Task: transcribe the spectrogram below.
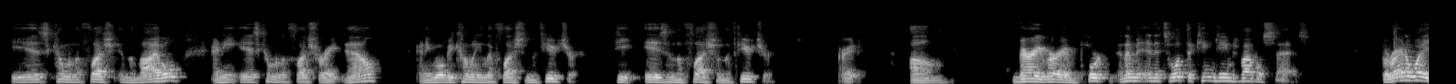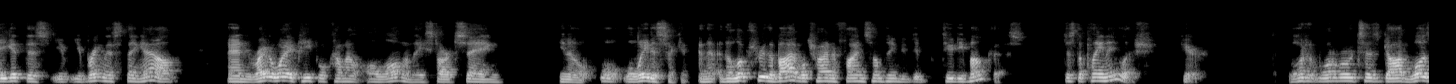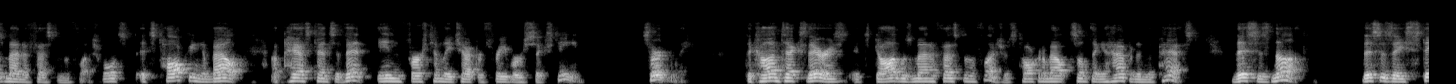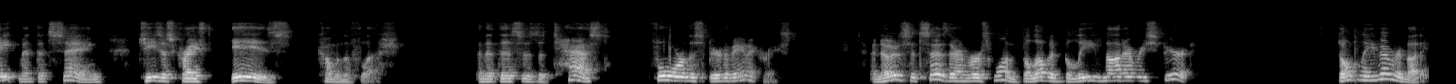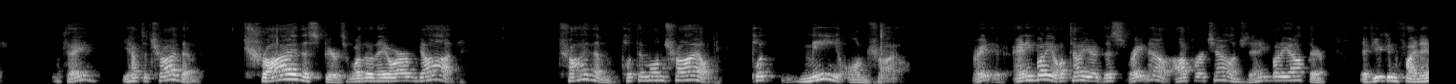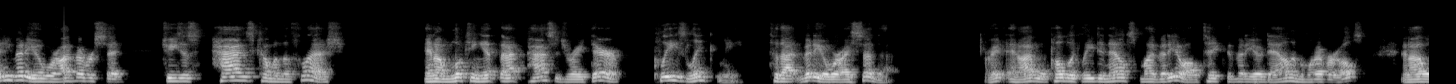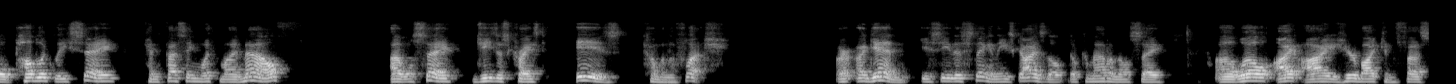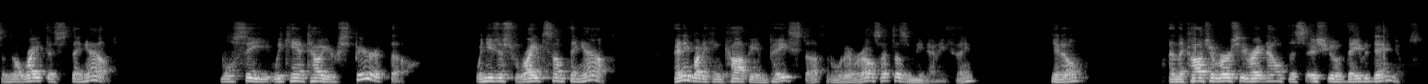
He is come in the flesh in the Bible, and he is come in the flesh right now, and he will be coming in the flesh in the future. He is in the flesh in the future. All right. Um, very, very important. And I mean, and it's what the King James Bible says. But right away, you get this, you, you bring this thing out, and right away, people come along and they start saying, you know, well, well wait a second. And they look through the Bible trying to find something to, de- to debunk this. Just the plain English here. What, what word says God was manifest in the flesh? Well, it's, it's talking about a past tense event in First Timothy chapter 3, verse 16. Certainly the context there is it's God was manifest in the flesh. It's talking about something that happened in the past. This is not. This is a statement that's saying Jesus Christ is come in the flesh, and that this is a test for the spirit of Antichrist. And notice it says there in verse 1 Beloved, believe not every spirit. Don't believe everybody. Okay? You have to try them. Try the spirits, whether they are of God. Try them, put them on trial put me on trial, right? If anybody, I'll tell you this right now, offer a challenge to anybody out there. If you can find any video where I've ever said Jesus has come in the flesh, and I'm looking at that passage right there, please link me to that video where I said that. Right. And I will publicly denounce my video. I'll take the video down and whatever else. And I will publicly say, confessing with my mouth, I will say, Jesus Christ is come in the flesh or again, you see this thing, and these guys they'll they'll come out and they'll say, uh, "Well, I I hereby confess," and they'll write this thing out. We'll see. We can't tell your spirit though. When you just write something out, anybody can copy and paste stuff and whatever else. That doesn't mean anything, you know. And the controversy right now with this issue of David Daniels,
